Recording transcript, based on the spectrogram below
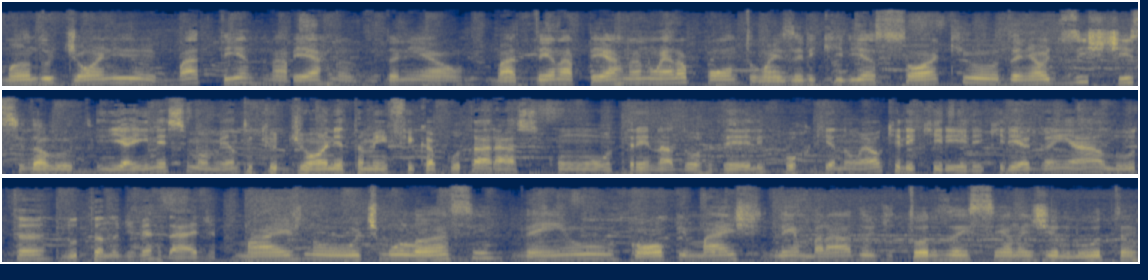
manda o Johnny bater na perna do Daniel. Bater na perna não era ponto, mas ele queria só que o Daniel desistisse da luta. E aí, nesse momento que o Johnny também fica putaraço com o treinador dele, porque não é o que ele queria, ele queria ganhar a luta lutando de verdade. Mas no último lance vem o golpe mais lembrado de todas as cenas de luta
